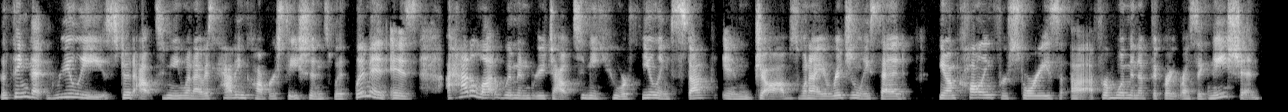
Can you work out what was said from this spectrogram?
the thing that really stood out to me when I was having conversations with women is I had a lot of women reach out to me who were feeling stuck in jobs when I originally said, you know, I'm calling for stories uh, from women of the Great Resignation,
